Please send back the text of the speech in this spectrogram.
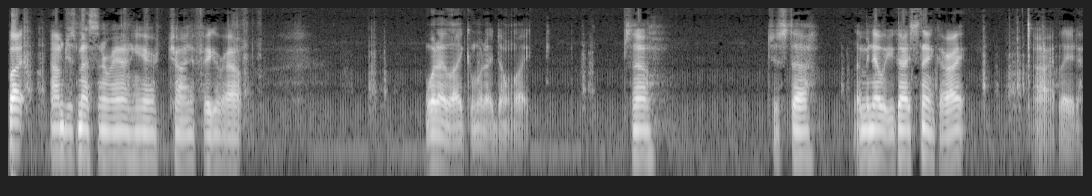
But I'm just messing around here trying to figure out what I like and what I don't like. So just uh let me know what you guys think, alright? Alright, later.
